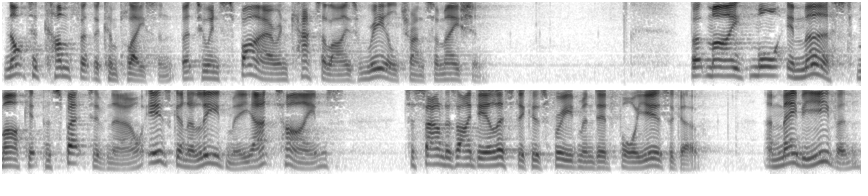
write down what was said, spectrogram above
not to comfort the complacent, but to inspire and catalyze real transformation. But my more immersed market perspective now is going to lead me, at times, to sound as idealistic as Friedman did four years ago and maybe even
